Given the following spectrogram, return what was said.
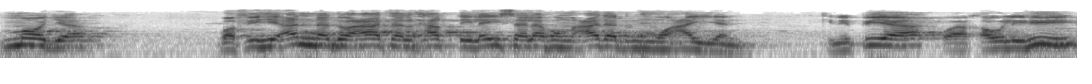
mmoja. Wa fihi anna du'ata alhaq laysa lahum adadun muayyan. Lakini pia kwa kauli hii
